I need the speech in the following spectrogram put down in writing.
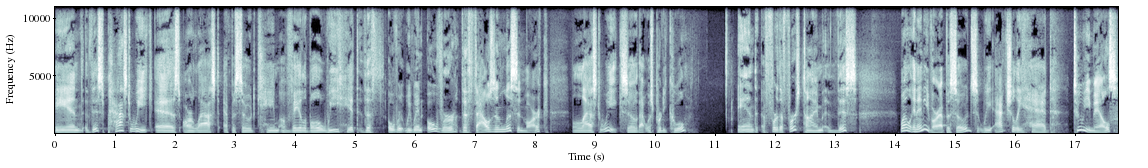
And this past week, as our last episode came available, we hit the th- over, we went over the thousand listen mark last week. So that was pretty cool. And for the first time, this well, in any of our episodes, we actually had two emails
